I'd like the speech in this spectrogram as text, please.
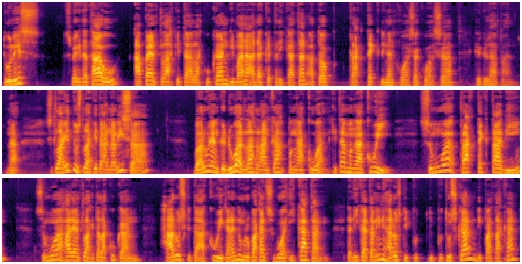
tulis supaya kita tahu apa yang telah kita lakukan di mana ada keterikatan atau praktek dengan kuasa-kuasa kegelapan. Nah, setelah itu setelah kita analisa, baru yang kedua adalah langkah pengakuan. Kita mengakui semua praktek tadi, semua hal yang telah kita lakukan harus kita akui karena itu merupakan sebuah ikatan dan ikatan ini harus diputuskan, dipatahkan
